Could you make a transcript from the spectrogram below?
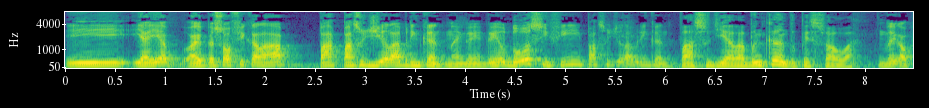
E, e aí, aí o pessoal fica lá, pa- passa o dia lá brincando, né? Ganha, ganha o doce, enfim, e passa o dia lá brincando. Passo o dia lá brincando, o pessoal lá. Legal.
